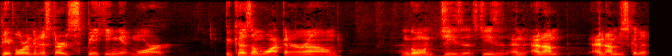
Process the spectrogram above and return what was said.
people are gonna start speaking it more because I'm walking around and going Jesus, Jesus, and and I'm and I'm just gonna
